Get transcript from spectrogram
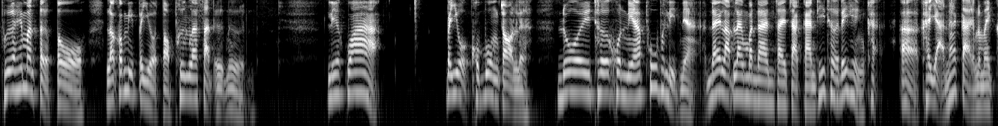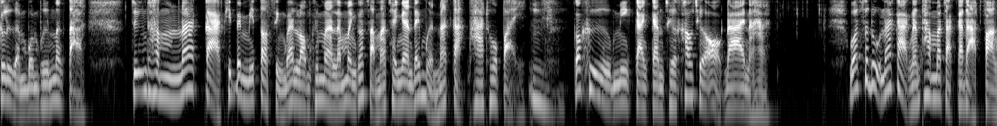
เพื่อให้มันเติบโต แล้วก็มีประโยชน์ต่อพึ่งและสัตว์อื่นๆ เรียกว่าประโยชน์ครบวงจรเลย โดยเธอคนนี้ผู้ผลิตเนี่ยได้รับแรงบันดาลใจจากการที่เธอได้เห็นขขยะหน้ากากอนามัยเกลื่อนบนพื้นต่างๆ จึงทำหน้ากากที่เป็นมิตรต่อสิ่งแวดล้อมขึ้นมา แล้วมันก็สามารถใช้งานได้เหมือนหน้ากากผ้าทั่วไป ก็คือมีการกันเชื้อเข้าเชื้อออกได้นะฮะวัสดุหน้ากากนั้นทำมาจากกระดาษฟาง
